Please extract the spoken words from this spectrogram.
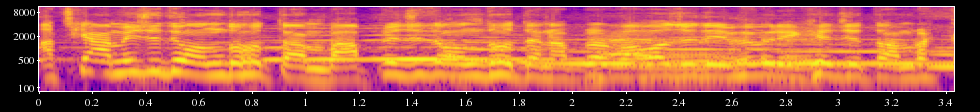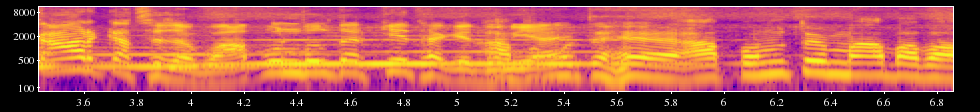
আজকে আমি যদি অন্ধ হতাম বা আপনি যদি অন্ধ হতেন আপনার বাবা যদি এভাবে রেখে যেত আমরা কার কাছে যাব? আপন বলতে আর কে থাকে আপন দুনিয়ায়? বলতে হ্যাঁ আপন তো মা বাবা।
